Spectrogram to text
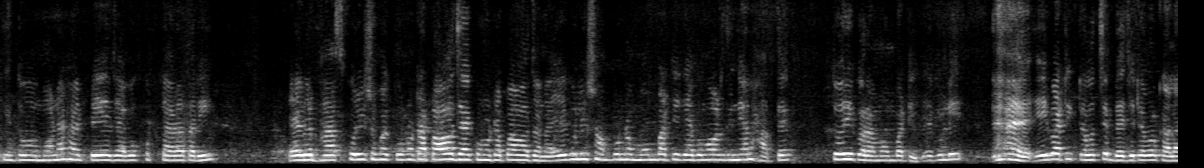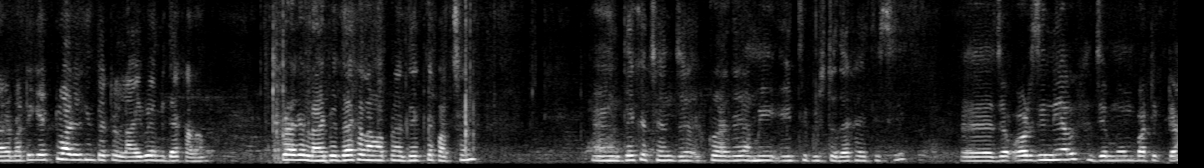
কিন্তু মনে হয় পেয়ে যাব খুব তাড়াতাড়ি। এগুলো ভাজ করির সময় কোনোটা পাওয়া যায় কোনোটা পাওয়া যায় না। এগুলি সম্পূর্ণ মোমবাটিক এবং অরিজিনাল হাতে তৈরি করা মোমবাটিক এগুলি হ্যাঁ এই বাটিকটা হচ্ছে ভেজিটেবল কালারের বাটিক। একটু আগে কিন্তু একটা লাইভে আমি দেখালাম। একটু আগে লাইভে দেখালাম আপনারা দেখতে পাচ্ছেন। হ্যাঁ, দেখেছেন যে একটু আগে আমি এই থ্রি দেখাইতেছি। যে অরিজিনাল যে মোমবাটিকটা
